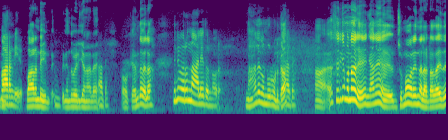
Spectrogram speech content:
വാറണ്ടി വരും. വാറണ്ടി ഉണ്ട്. പിന്നെ എന്ത് മേടിക്കാനല്ലേ അതെ. ഓക്കെ എന്താ വില? ഇതിന് വെറും നാല് തൊണ്ണൂറ്. നാല് തൊണ്ണൂറ് കൊടുക്കാം? അതെ. ആ ശരിക്കും പറഞ്ഞാൽ ഞാൻ ചുമ്മാ പറയുന്നല്ല കേട്ടോ അതായത്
